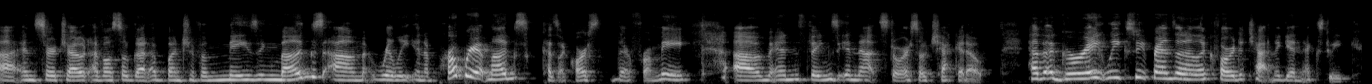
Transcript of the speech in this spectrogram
uh, and search out. I've also got a bunch of amazing mugs, um, really inappropriate mugs, because of course they're from me, um, and things in that store. So check it out. Have a great week, sweet friends, and I look forward to chatting again next week.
